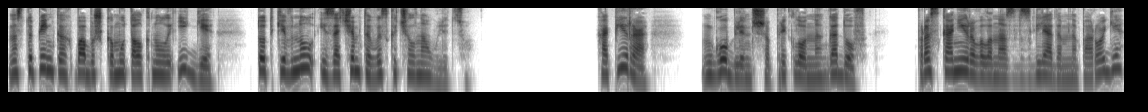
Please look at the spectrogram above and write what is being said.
На ступеньках бабушка Му толкнула Игги, тот кивнул и зачем-то выскочил на улицу. Хапира, гоблинша преклонных годов, просканировала нас взглядом на пороге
